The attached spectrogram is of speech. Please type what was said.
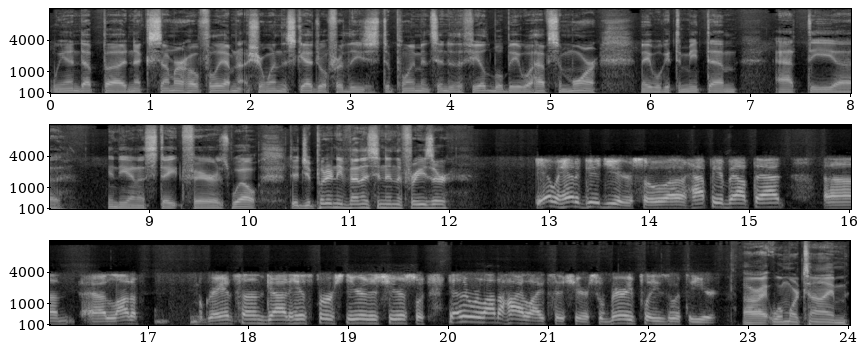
we end up uh, next summer, hopefully, I'm not sure when the schedule for these deployments into the field will be. We'll have some more. Maybe we'll get to meet them at the uh, Indiana State Fair as well. Did you put any venison in the freezer? Yeah, we had a good year, so uh, happy about that. Um, a lot of my grandsons got his first deer this year, so yeah, there were a lot of highlights this year. So very pleased with the year. All right, one more time,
